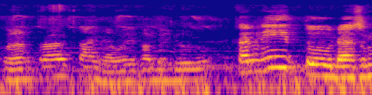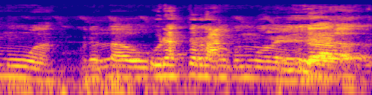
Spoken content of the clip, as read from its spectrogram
Bulan terakhir tanya WKB dulu. Kan itu udah semua, udah tahu. Udah terangkum mulai. Iya.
